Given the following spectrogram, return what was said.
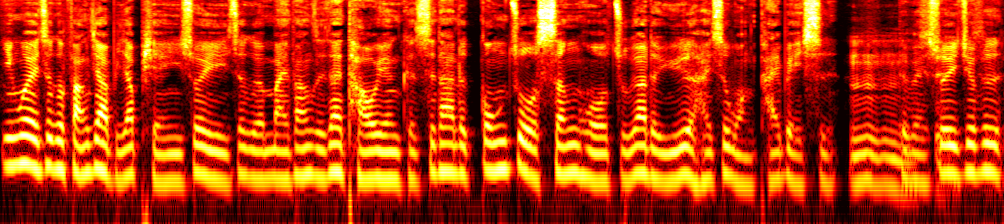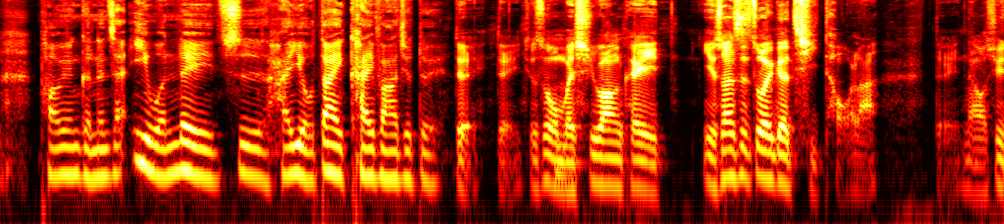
因为这个房价比较便宜，所以这个买房子在桃园。可是他的工作生活主要的娱乐还是往台北市，嗯嗯，对不对？所以就是桃园可能在艺文类是还有待开发，就对。对对，就是我们希望可以也算是做一个起头啦。对，然后去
